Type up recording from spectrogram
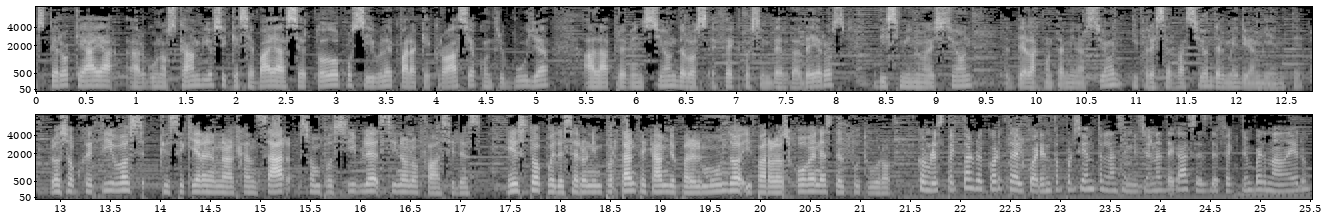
Espero que haya algunos cambios y que se vaya a hacer todo posible para que Croacia contribuya a la prevención de los efectos invernaderos, disminución de la contaminación y preservación del medio ambiente. Los objetivos que se quieren alcanzar son posibles, sino no fáciles. Esto puede ser un importante cambio para el mundo y para los jóvenes del futuro. Con respecto al recorte del 40% en las emisiones de gases de efecto invernadero,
